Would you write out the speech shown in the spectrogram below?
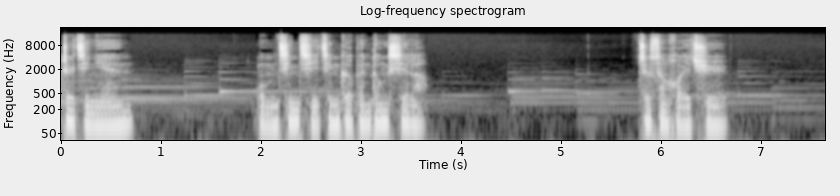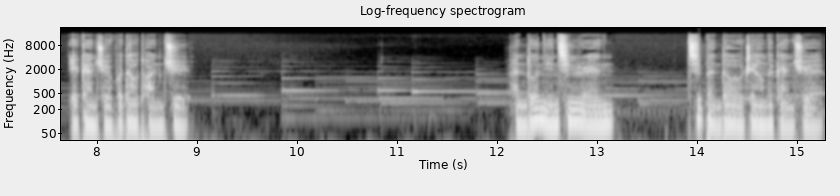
这几年，我们亲戚已经各奔东西了。就算回去，也感觉不到团聚。很多年轻人，基本都有这样的感觉：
